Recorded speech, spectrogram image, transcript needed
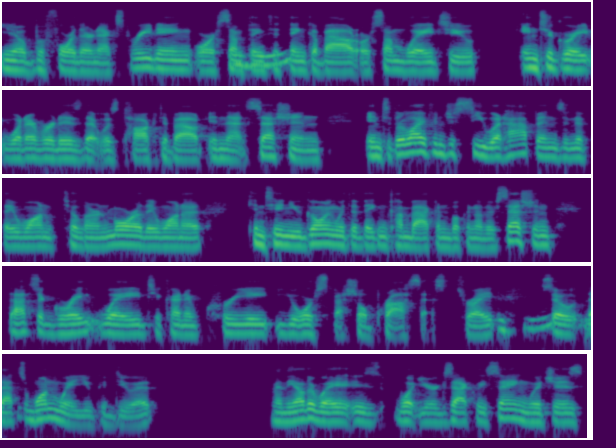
you know, before their next reading or something mm-hmm. to think about or some way to integrate whatever it is that was talked about in that session into their life and just see what happens and if they want to learn more, they want to continue going with it, they can come back and book another session. That's a great way to kind of create your special process, right? Mm-hmm. So that's one way you could do it. And the other way is what you're exactly saying, which is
